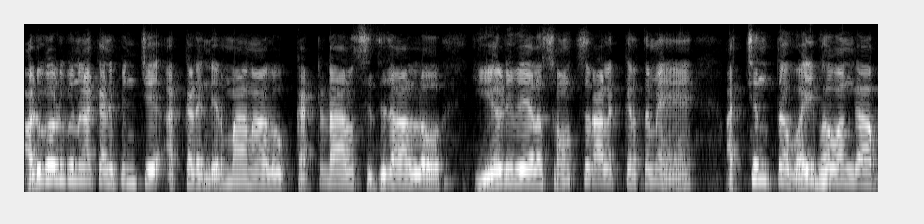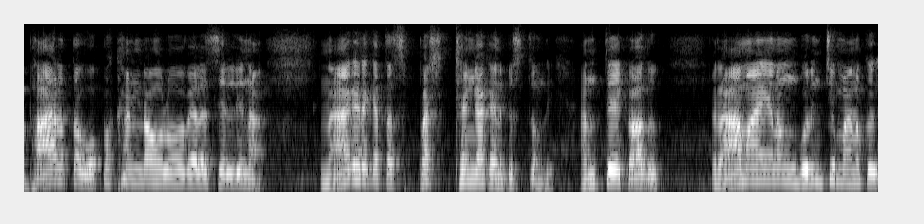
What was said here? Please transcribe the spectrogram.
అడుగడుగునా కనిపించే అక్కడి నిర్మాణాలు కట్టడాల శిథిలాల్లో ఏడు వేల సంవత్సరాల క్రితమే అత్యంత వైభవంగా భారత ఉపఖండంలో వెలసెల్లిన నాగరికత స్పష్టంగా కనిపిస్తుంది. అంతేకాదు రామాయణం గురించి మనకు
